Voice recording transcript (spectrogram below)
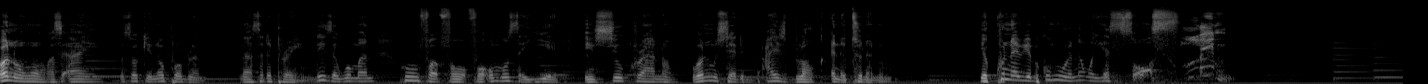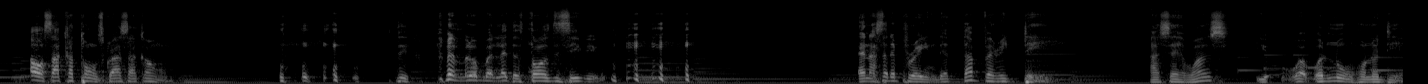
oh, ɔno ho ɔsi ayi it's okay no problem. And I started praying. This is a woman who, for, for, for almost a year, in Silkrano, when we said the ice block and the tunanum. You couldn't have because now you're so slim. Oh, Saka tones, grass Saka home. Let the stones deceive you. and I started praying that that very day. I said, once you what, what no honor dear,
